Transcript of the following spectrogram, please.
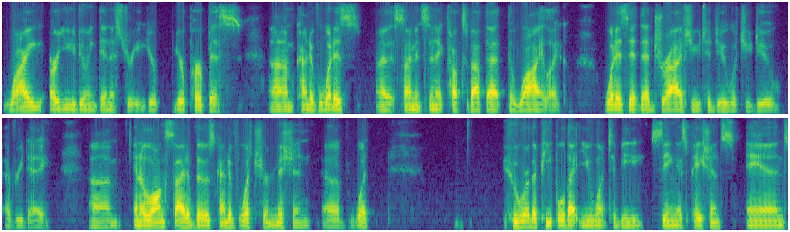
why are you doing dentistry, your your purpose, um, kind of what is uh, Simon Sinek talks about that the why, like what is it that drives you to do what you do every day, um, and alongside of those, kind of what's your mission, uh, what who are the people that you want to be seeing as patients and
